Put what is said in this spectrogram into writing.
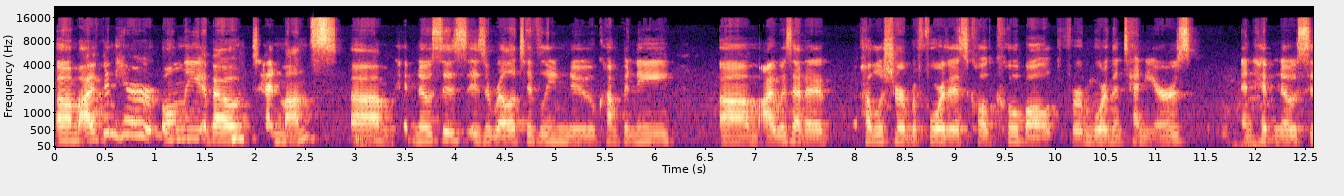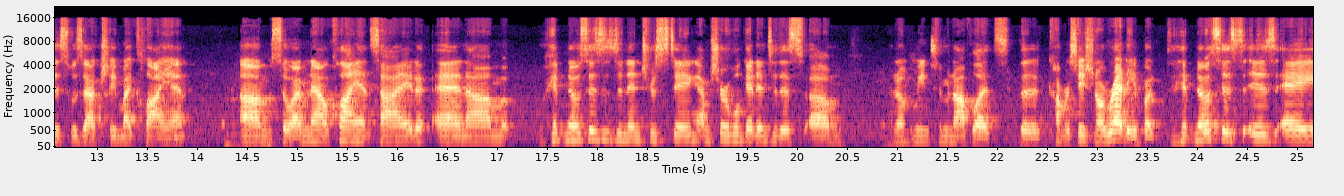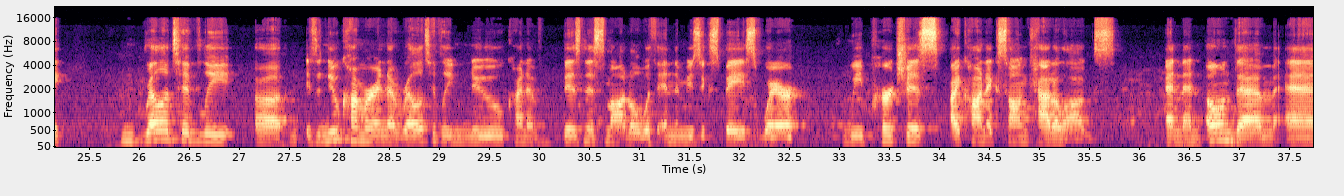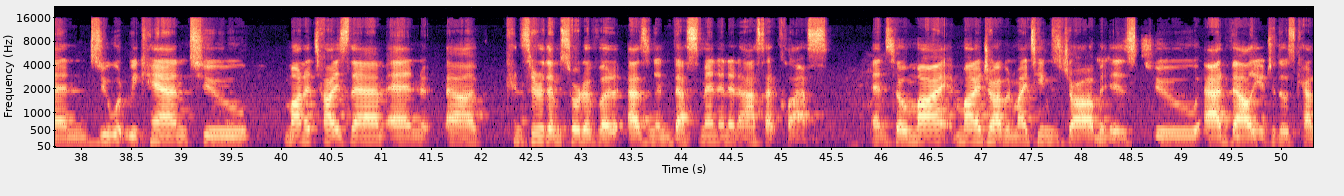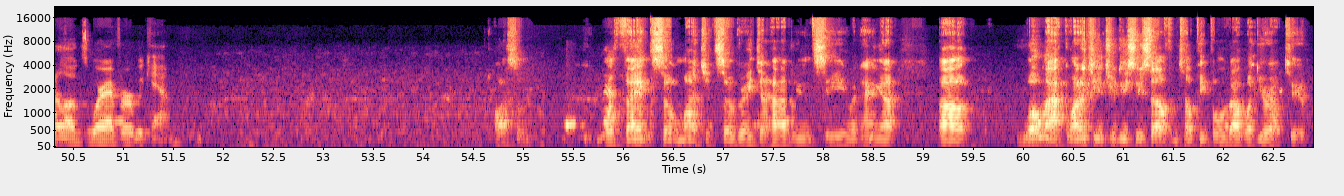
Um, I've been here only about 10 months. Um, Hipgnosis is a relatively new company. Um, I was at a publisher before this called Kobalt for more than 10 years, and Hipgnosis was actually my client. Um, so I'm now client side, and um, Hipgnosis is an interesting, I'm sure we'll get into this. Um, I don't mean to monopolize the conversation already, but Hipgnosis is a relatively uh, is a newcomer in a relatively new kind of business model within the music space where we purchase iconic song catalogs and then own them and do what we can to monetize them and uh, consider them sort of a, as an investment and an asset class. And so my my job and my team's job is to add value to those catalogs wherever we can. Awesome. Well, thanks so much. It's so great to have you and see you and hang out. Uh, Womack, why don't you introduce yourself and tell people about what you're up to?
